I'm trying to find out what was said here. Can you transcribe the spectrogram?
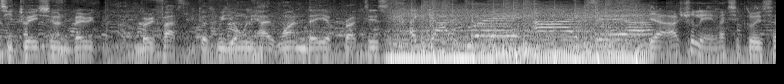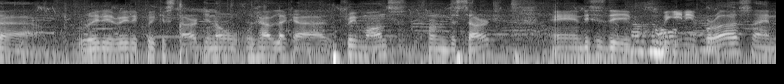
situation very very fast because we only had one day of practice. Yeah, actually Mexico is a really really quick start. You know, we have like a three months from the start, and this is the beginning for us and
